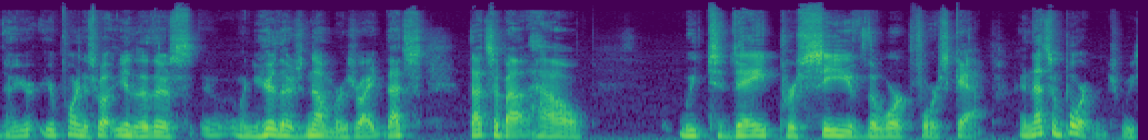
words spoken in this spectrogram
Now your, your point is well, you know, there's when you hear those numbers, right? That's that's about how we today perceive the workforce gap. And that's important. We,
